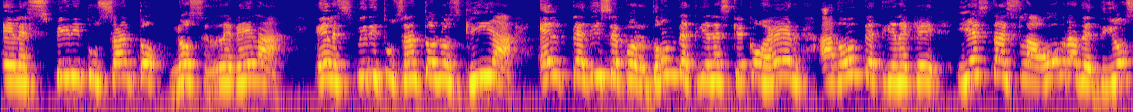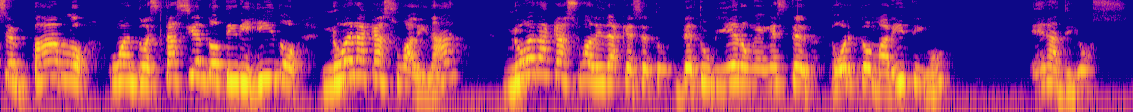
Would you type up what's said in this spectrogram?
El Espíritu Santo nos revela. El Espíritu Santo nos guía. Él te dice por dónde tienes que coger, a dónde tiene que ir. Y esta es la obra de Dios en Pablo cuando está siendo dirigido. No era casualidad. No era casualidad que se detuvieron en este puerto marítimo. Era Dios.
